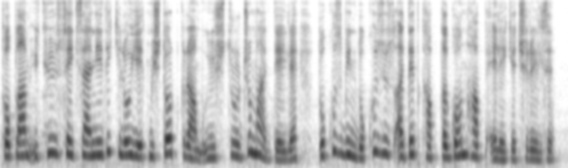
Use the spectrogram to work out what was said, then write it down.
Toplam 287 kilo 74 gram uyuşturucu maddeyle 9900 adet kaptagon hap ele geçirildi.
